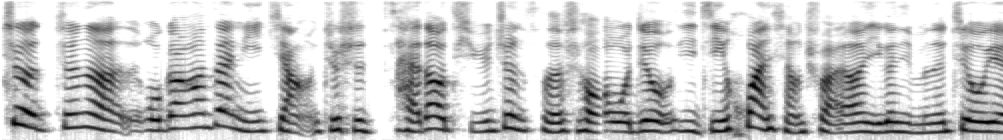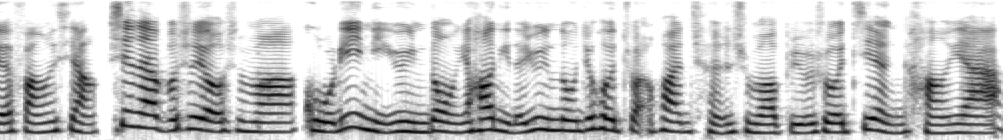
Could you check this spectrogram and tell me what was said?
这真的，我刚刚在你讲就是才到体育政策的时候，我就已经幻想出来了一个你们的就业方向。现在不是有什么鼓励你运动，然后你的运动就会转换成什么，比如说健康呀，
